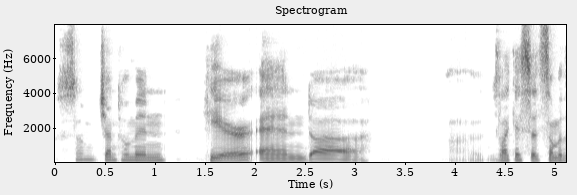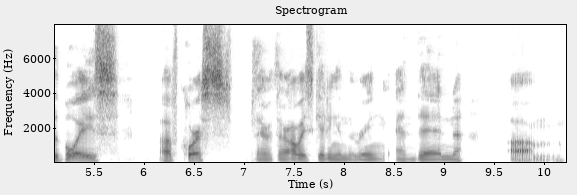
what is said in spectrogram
some gentlemen here, and uh, uh, like I said, some of the boys, of course, they're they're always getting in the ring, and then um,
